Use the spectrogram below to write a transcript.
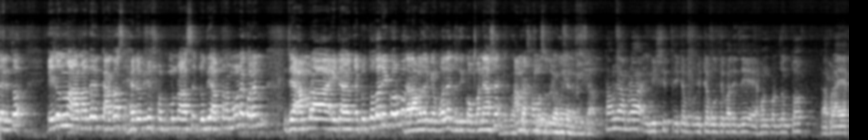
চালিত এই জন্য আমাদের কাগজ হেড অফিসে সম্পূর্ণ আছে। যদি আপনারা মনে করেন যে আমরা এটা একটু তদারি করব যারা আমাদেরকে বলে যদি কোম্পানি আসে আমরা সমস্ত। তাহলে আমরা নিশ্চিত এটা এটা বলতে পারি যে এখন পর্যন্ত প্রায় এক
